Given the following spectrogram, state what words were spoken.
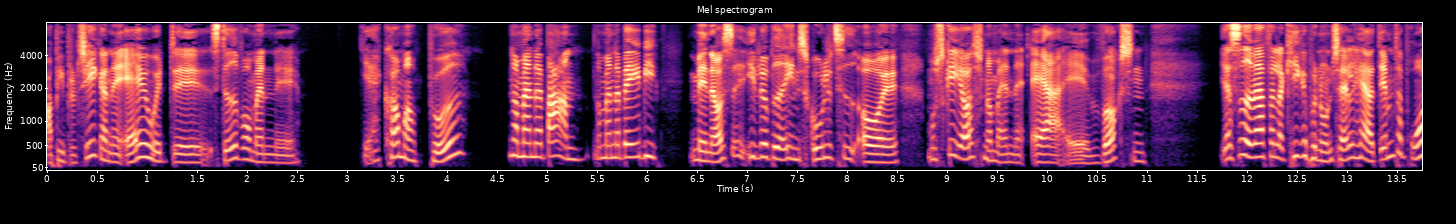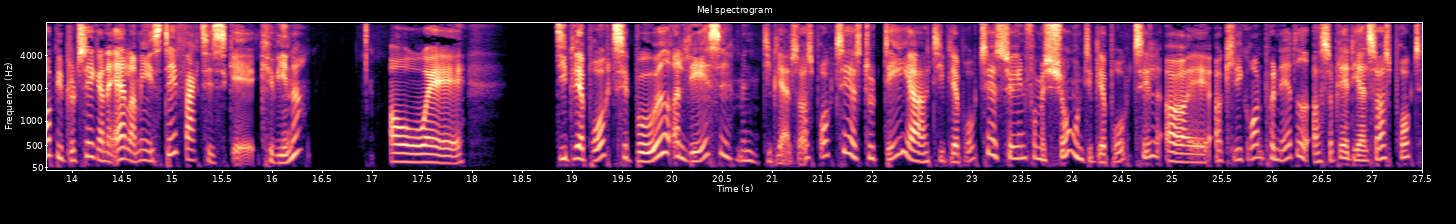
Og bibliotekerne er jo et sted, hvor man ja, kommer både når man er barn, når man er baby, men også i løbet af en skoletid, og øh, måske også når man er øh, voksen. Jeg sidder i hvert fald og kigger på nogle tal her. Dem, der bruger bibliotekerne allermest, det er faktisk øh, kvinder. Og øh, de bliver brugt til både at læse, men de bliver altså også brugt til at studere, de bliver brugt til at søge information, de bliver brugt til at, øh, at klikke rundt på nettet, og så bliver de altså også brugt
